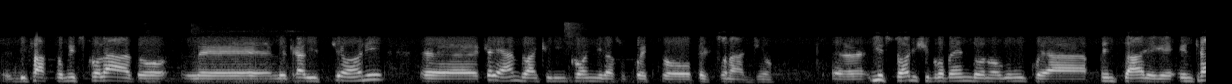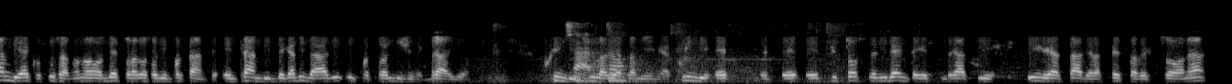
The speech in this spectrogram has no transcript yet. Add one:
di fatto mescolato le, le tradizioni eh, creando anche un'incognita su questo personaggio. Eh, gli storici propendono comunque a pensare che entrambi, ecco scusa non ho detto la cosa di importante, entrambi decapitati il 14 febbraio, quindi certo. sulla via Flaminia, quindi è, è, è, piuttosto evidente che si tratti in realtà della stessa persona,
